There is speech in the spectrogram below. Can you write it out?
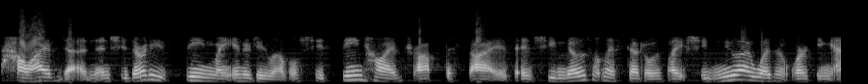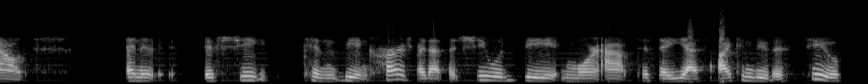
how I've done, and she's already seen my energy level. She's seen how I've dropped the size, and she knows what my schedule is like. She knew I wasn't working out, and it, if she can be encouraged by that, that she would be more apt to say, "Yes, I can do this too,"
